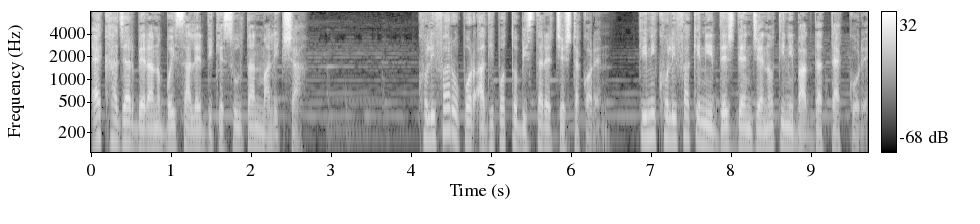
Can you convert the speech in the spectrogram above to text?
এক হাজার বেরানব্বই সালের দিকে সুলতান মালিক শাহ খলিফার ওপর আধিপত্য বিস্তারের চেষ্টা করেন। তিনি খলিফাকে নির্দেশ দেন যেন তিনি বাগদাদ ত্যাগ করে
